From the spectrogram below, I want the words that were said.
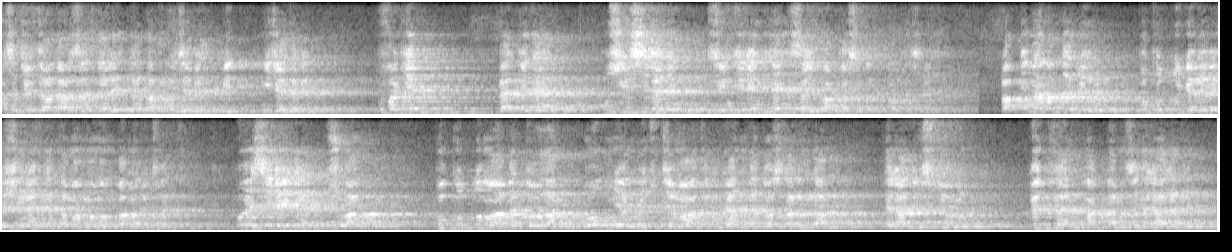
Hazreti Üftade Hazretleri ve daha nice bir, niceleri. Bu fakir belki de bu silsilenin, zincirin en zayıf halkasıdır. halkası. Rabbime hamd ediyorum bu kutlu görevi şerefle tamamlamamı bana lütfetti. Bu vesileyle şu an bu kutlu muhabbette olan olmayan bütün cemaatimden ve dostlarından helal istiyorum. Lütfen haklarınızı helal edin.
